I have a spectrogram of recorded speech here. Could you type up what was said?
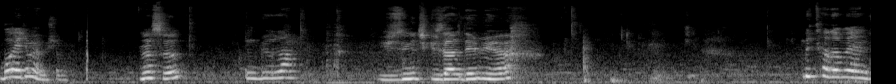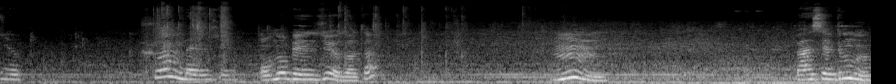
Bu erimemiş ama. Nasıl? Güzel. Yüzün hiç güzel demiyor. Tada benziyor. Şuna mı benziyor? Ona benziyor zaten. Hmm. Ben sevdim bunu.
